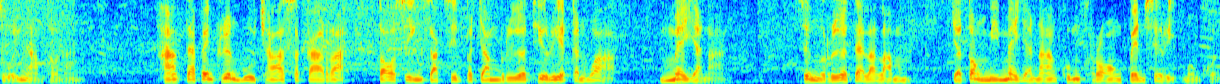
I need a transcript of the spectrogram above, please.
สวยงามเท่านั้น หากแต่เป็นเครื่องบูชาสการะต่อสิ่งศักดิ์สิทธิ์ประจำเรือที่เรียกกันว่า แม่ยานาง ซึ่งเรือแต่ละลำจะต้องมีแม่ยานางคุ้มครองเป็นสิริมงคล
